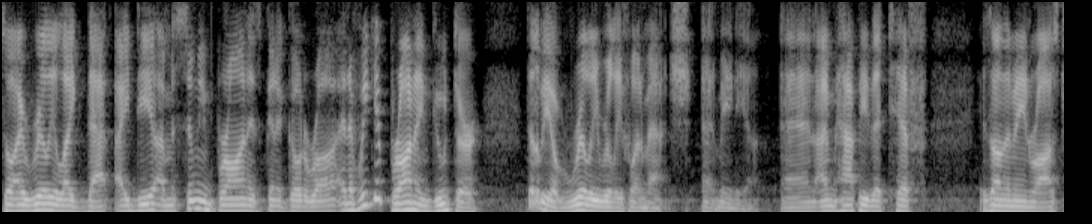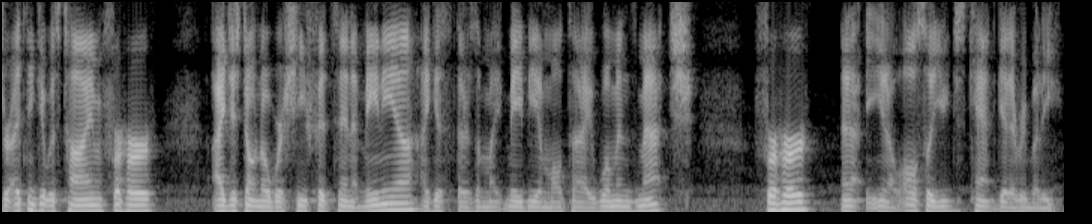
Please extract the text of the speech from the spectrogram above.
So I really like that idea. I'm assuming Braun is going to go to Raw, and if we get Braun and Gunther, that'll be a really really fun match at Mania. And I'm happy that Tiff is on the main roster. I think it was time for her. I just don't know where she fits in at Mania. I guess there's a maybe a multi women's match for her, and you know also you just can't get everybody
